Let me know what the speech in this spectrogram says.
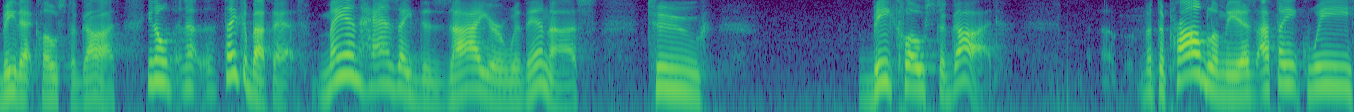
be that close to God? You know, think about that. Man has a desire within us to be close to God. But the problem is, I think we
